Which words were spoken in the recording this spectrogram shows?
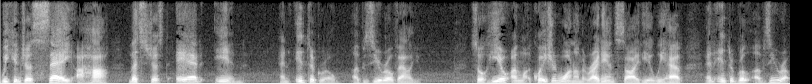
we can just say, aha, let's just add in an integral of zero value. So here on equation 1 on the right hand side here we have an integral of 0.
